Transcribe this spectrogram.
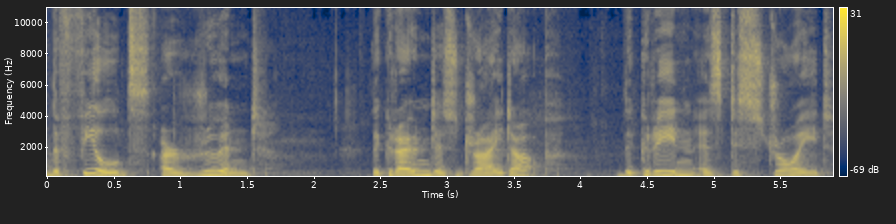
The fields are ruined. The ground is dried up. The grain is destroyed.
